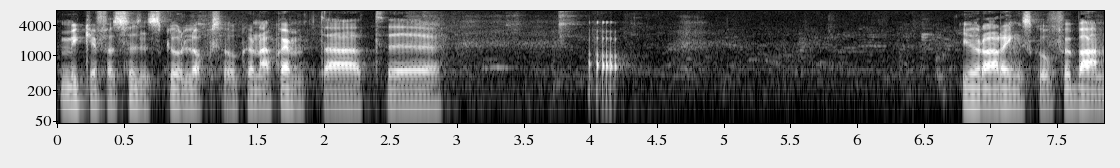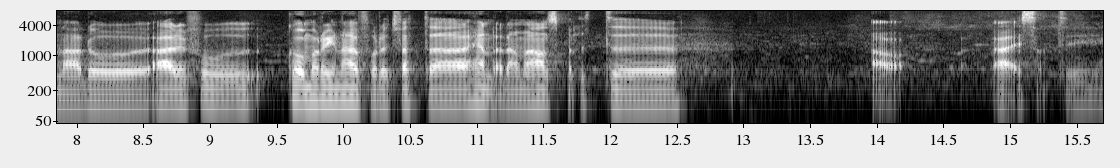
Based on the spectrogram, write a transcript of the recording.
mycket för syns skull också att kunna skämta att eh, ja, göra Ringskog förbannad och ja, du får, kommer in här får du tvätta händerna med handsprit. Eh, ja, nej, så att det...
